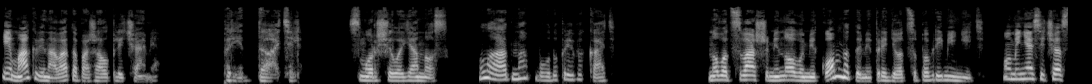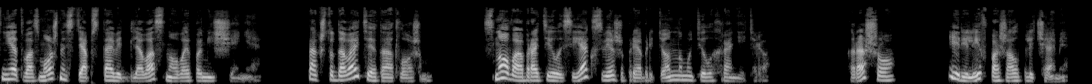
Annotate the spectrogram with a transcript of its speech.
И маг виновато пожал плечами. Предатель. Сморщила я нос. Ладно, буду привыкать. Но вот с вашими новыми комнатами придется повременить. У меня сейчас нет возможности обставить для вас новое помещение. Так что давайте это отложим. Снова обратилась я к свежеприобретенному телохранителю. Хорошо. И релиф пожал плечами.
